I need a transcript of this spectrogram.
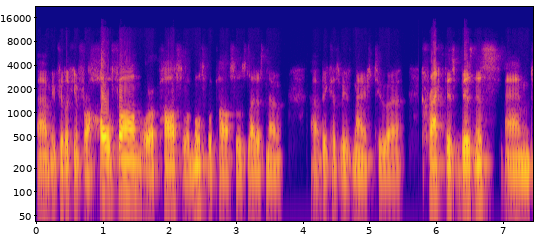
Um, if you're looking for a whole farm or a parcel or multiple parcels, let us know uh, because we've managed to uh, crack this business and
